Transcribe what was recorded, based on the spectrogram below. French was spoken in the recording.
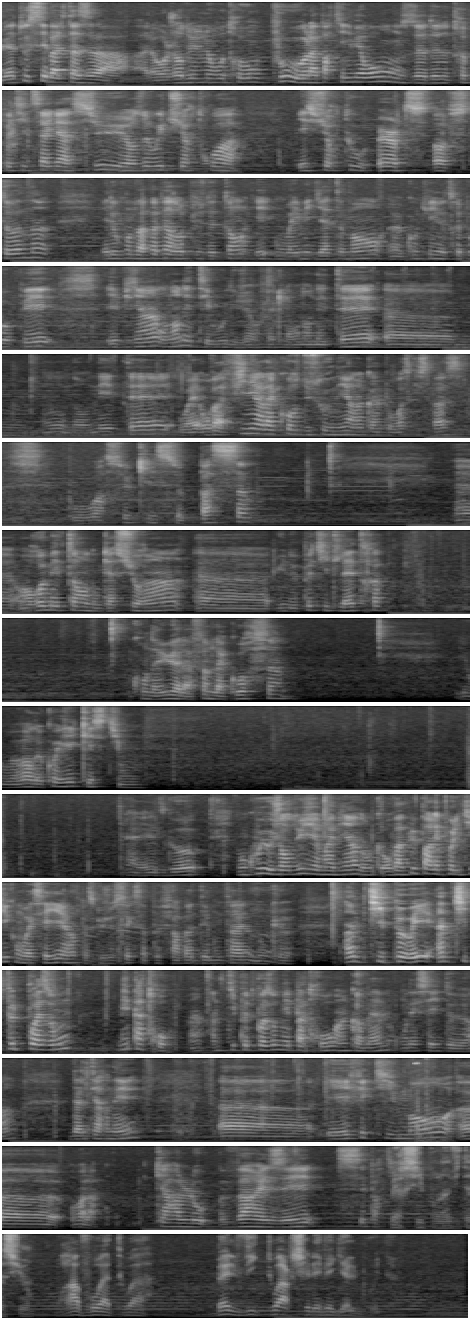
Salut à tous, c'est Balthazar. Alors aujourd'hui nous nous retrouvons pour la partie numéro 11 de notre petite saga sur The Witcher 3 et surtout Earth of Stone. Et donc on ne va pas perdre plus de temps et on va immédiatement euh, continuer notre épopée. Eh bien, on en était où déjà en fait Là? On en était... euh, on en était... Ouais, on va finir la course du souvenir hein, quand même pour voir ce qui se passe. Pour voir ce qu'il se passe. Euh, en remettant donc à Surin euh, une petite lettre qu'on a eue à la fin de la course. Et on va voir de quoi il est question. Allez, let's go. Donc oui, aujourd'hui j'aimerais bien, donc on va plus parler politique, on va essayer, hein, parce que je sais que ça peut faire battre des montagnes, donc euh, un petit peu, oui, un petit peu de poison, mais pas trop. hein. un petit peu de poison, mais pas trop, hein, quand même. On essaye de hein, d'alterner. Euh, et effectivement, euh, voilà. Carlo Varese, c'est parti. Merci pour l'invitation. Bravo à toi. Belle victoire chez les Wegelbrud.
